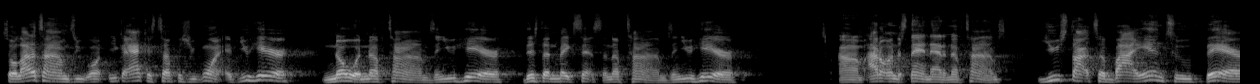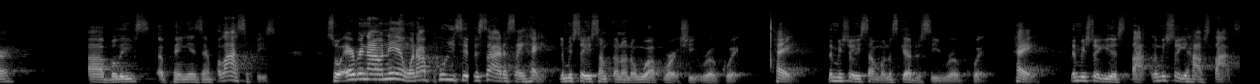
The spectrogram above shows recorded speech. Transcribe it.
So a lot of times you want you can act as tough as you want. If you hear no enough times and you hear this doesn't make sense enough times and you hear um, I don't understand that enough times, you start to buy into their uh, beliefs, opinions, and philosophies. So every now and then, when I pull you to the side and say, "Hey, let me show you something on the wealth worksheet real quick," hey, let me show you something on the schedule C real quick. Hey, let me show you a stock. Let me show you how stocks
